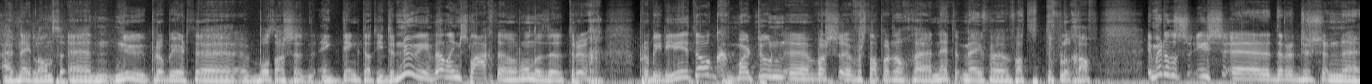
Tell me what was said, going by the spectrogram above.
uit Nederland. En nu probeert Bottas... ik denk dat hij er nu wel in slaagt. Een ronde er terug probeerde hij het ook. Maar toen was Verstappen nog net even wat te vlug af. Inmiddels is eh, er dus een eh,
